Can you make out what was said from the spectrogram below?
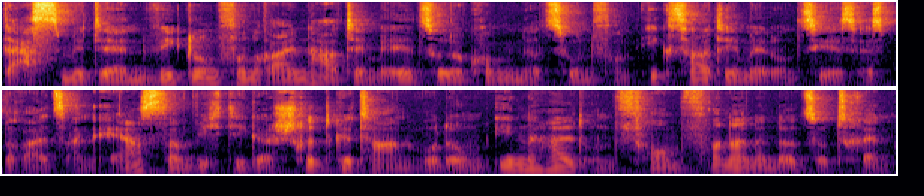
dass mit der Entwicklung von rein HTML zu der Kombination von XHTML und CSS bereits ein erster wichtiger Schritt getan wurde, um Inhalt und Form voneinander zu trennen.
